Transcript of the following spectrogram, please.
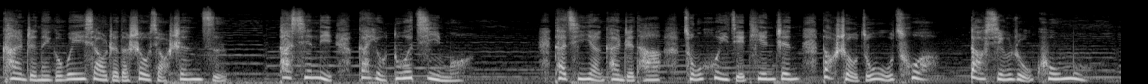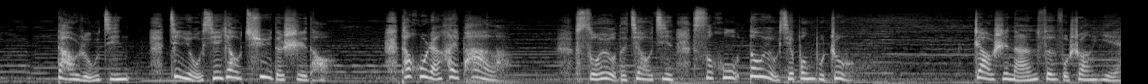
看着那个微笑着的瘦小身子，他心里该有多寂寞。他亲眼看着他从慧洁天真到手足无措，到形如枯木，到如今竟有些要去的势头。他忽然害怕了，所有的较劲似乎都有些绷不住。赵世南吩咐双叶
